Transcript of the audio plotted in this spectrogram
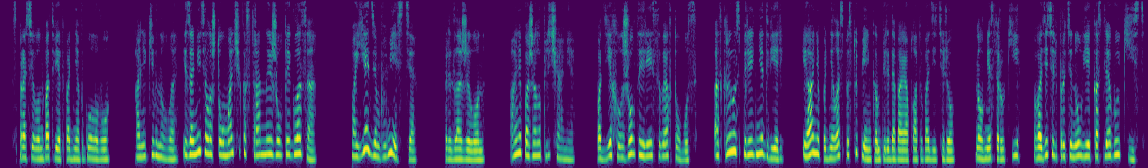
— спросил он в ответ, подняв голову. Аня кивнула и заметила, что у мальчика странные желтые глаза. «Поедем вместе», — предложил он. Аня пожала плечами. Подъехал желтый рейсовый автобус. Открылась передняя дверь, и Аня поднялась по ступенькам, передавая оплату водителю. Но вместо руки водитель протянул ей костлявую кисть,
